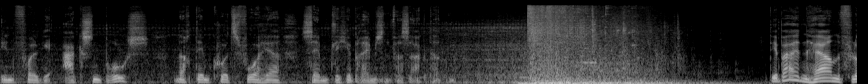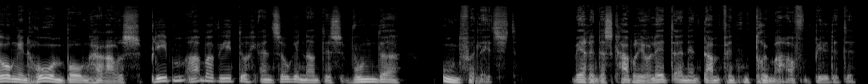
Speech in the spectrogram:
infolge Achsenbruchs, nachdem kurz vorher sämtliche Bremsen versagt hatten. Die beiden Herren flogen in hohem Bogen heraus, blieben aber wie durch ein sogenanntes Wunder unverletzt, während das Cabriolet einen dampfenden Trümmerhaufen bildete.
